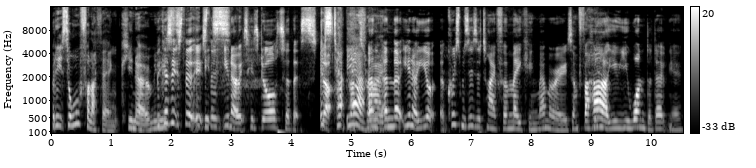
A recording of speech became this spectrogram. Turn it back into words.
But it's awful, I think, you know. I mean, because it's the it's, the you know it's his daughter that's stuck te- yeah. And right. and that you know your Christmas is a time for making memories and for her you you wonder don't you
